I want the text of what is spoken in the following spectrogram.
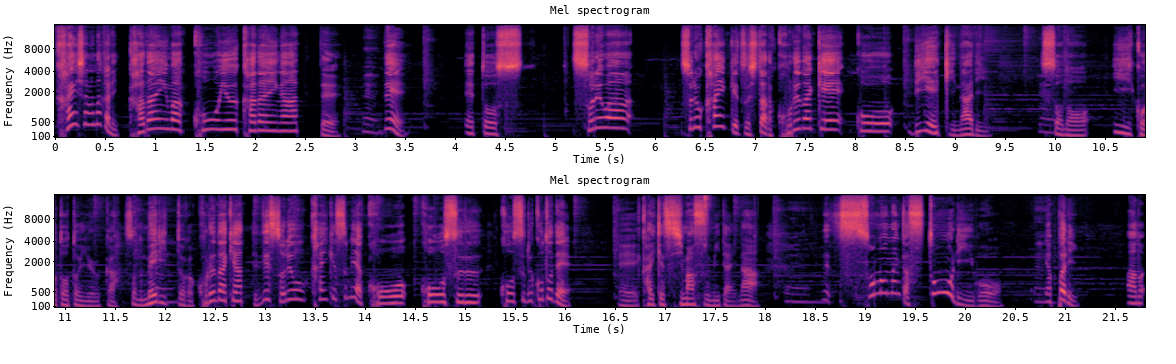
会社の中に課題はこういう課題があってうん。でえっとそそれはそれを解決したらこれだけこう利益なり、そのいいことというかそのメリットがこれだけあってでそれを解決するにはこうこうするこうすることで、えー解決しますみたいなうんでそのなんかストーリーをうん。やっぱりあの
